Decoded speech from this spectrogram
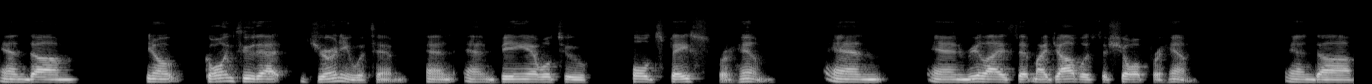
And, um, you know, going through that journey with him and, and being able to hold space for him and, and realize that my job was to show up for him. And, uh,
